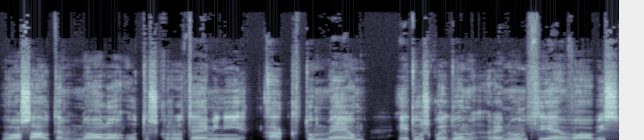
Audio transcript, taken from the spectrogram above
Vos autem nolo ut scrutemini actum meum, et usque dum renuntiem vobis,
